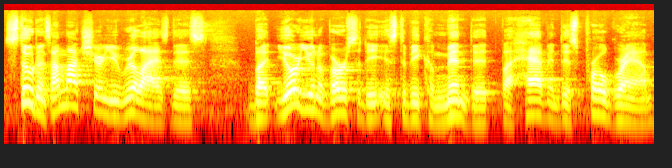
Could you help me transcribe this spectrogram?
students, I'm not sure you realize this, but your university is to be commended for having this program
